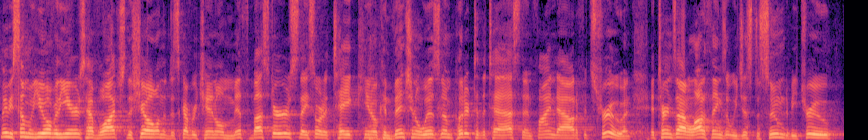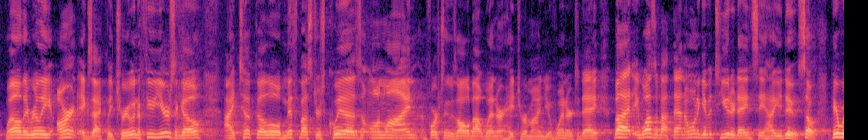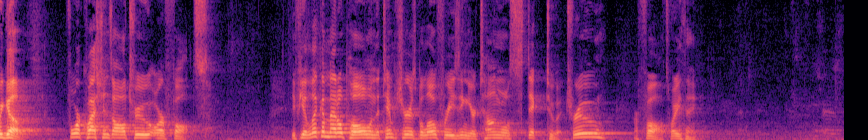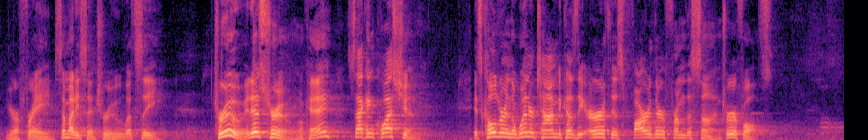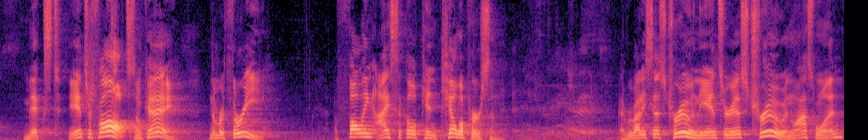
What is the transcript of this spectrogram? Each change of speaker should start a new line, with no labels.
Maybe some of you over the years have watched the show on the Discovery Channel, Mythbusters. They sort of take, you know, conventional wisdom, put it to the test, and find out if it's true. And it turns out a lot of things that we just assume to be true, well, they really aren't exactly true. And a few years ago, I took a little Mythbusters quiz online. Unfortunately, it was all about winter. Hate to remind you of winter today, but it was about that, and I want to give it to you today and see how you do. So here we go. Four questions, all true or false. If you lick a metal pole when the temperature is below freezing, your tongue will stick to it. True or false? What do you think? You're afraid. Somebody said true. Let's see. True. It is true. Okay. Second question. It's colder in the wintertime because the earth is farther from the sun. True or false? false? Mixed. The answer is false. Okay. Number three. A falling icicle can kill a person. Everybody says true, and the answer is true. And last one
